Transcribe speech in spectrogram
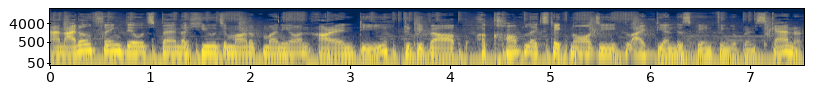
and I don't think they would spend a huge amount of money on R&D to develop a complex technology like the under-screen fingerprint scanner.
